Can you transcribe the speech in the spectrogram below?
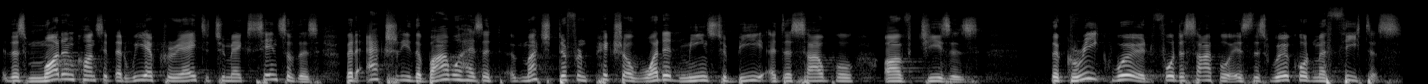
this modern concept that we have created to make sense of this. But actually, the Bible has a, a much different picture of what it means to be a disciple of Jesus. The Greek word for disciple is this word called mathetes.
